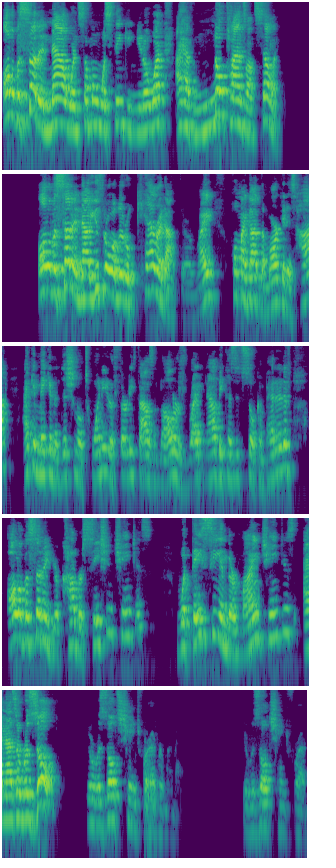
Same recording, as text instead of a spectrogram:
All of a sudden, now when someone was thinking, you know what, I have no plans on selling. All of a sudden, now you throw a little carrot out there, right? Oh my God, the market is hot. I can make an additional twenty to thirty thousand dollars right now because it's so competitive. All of a sudden, your conversation changes, what they see in their mind changes, and as a result, your results change forever, my man. Your results change forever.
